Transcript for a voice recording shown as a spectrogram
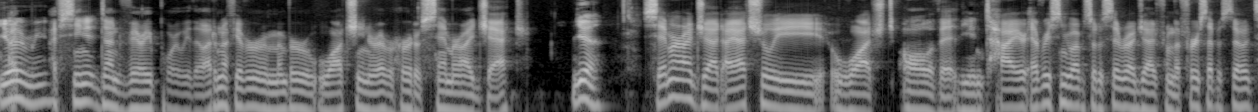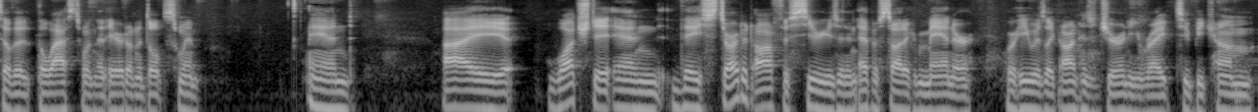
You know what I mean? I've seen it done very poorly though. I don't know if you ever remember watching or ever heard of Samurai Jack. yeah. Samurai Jack, I actually watched all of it, the entire, every single episode of Samurai Jack from the first episode till the, the last one that aired on Adult Swim. And I watched it, and they started off the series in an episodic manner where he was like on his journey, right, to become,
